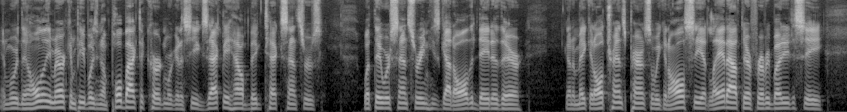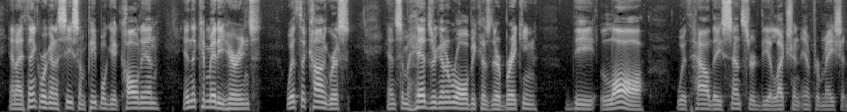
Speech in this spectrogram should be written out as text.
and we're the only American people. He's going to pull back the curtain. We're going to see exactly how big tech censors what they were censoring. He's got all the data there. Going to make it all transparent so we can all see it, lay it out there for everybody to see. And I think we're going to see some people get called in in the committee hearings with the Congress, and some heads are going to roll because they're breaking the law with how they censored the election information.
